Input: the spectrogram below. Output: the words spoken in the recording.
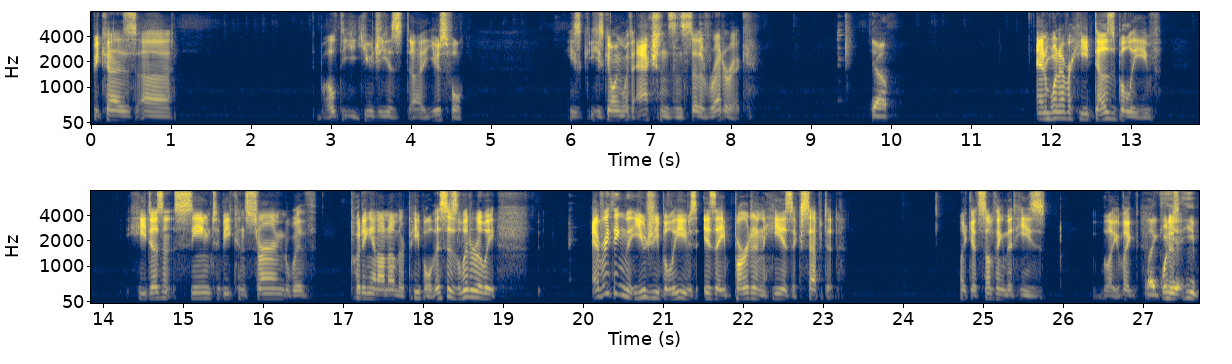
Because uh well, the Yuji is uh, useful. He's he's going with actions instead of rhetoric. Yeah. and whatever he does believe, he doesn't seem to be concerned with putting it on other people. This is literally everything that Yuji believes is a burden he has accepted. Like it's something that he's like like Like what he, is- he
